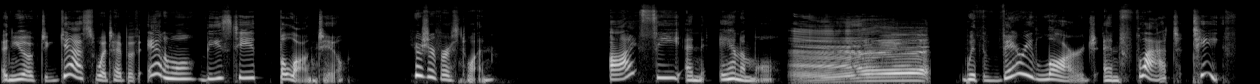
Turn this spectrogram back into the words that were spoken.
and you have to guess what type of animal these teeth belong to. Here's your first one I see an animal with very large and flat teeth.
